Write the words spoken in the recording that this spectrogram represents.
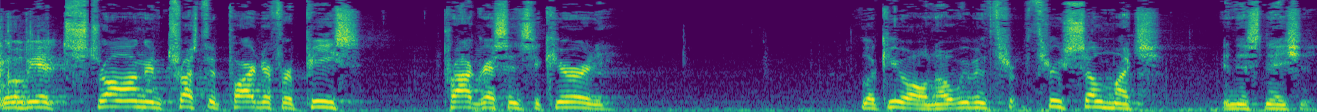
We'll be a strong and trusted partner for peace, progress, and security. Look, you all know we've been th- through so much in this nation.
